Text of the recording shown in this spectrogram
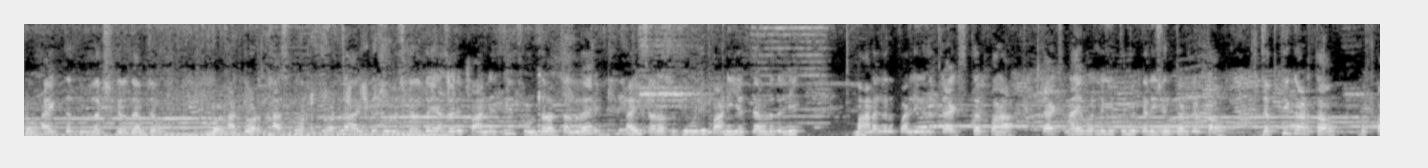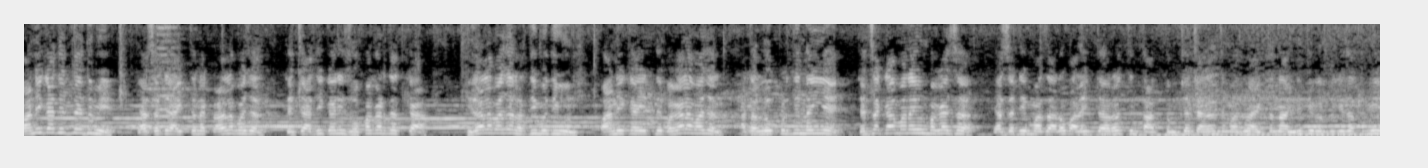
हो. आयुक्त दुर्लक्ष करत आहे आमच्यावर. हातवड खास करून हातवडला आयुक्त दुर्लक्ष करत आहे. यासाठी पाण्याची सोडसळा चालू आहे. आणि सणासुद्धीमध्ये पाणी येत नाही म्हटलं तर ही महानगरपालिकेचा टॅक्स तर पहा. टॅक्स नाही भरले की तुम्ही कनेक्शन कट करताव जप्ती काढताव हो. मग पाणी का देत नाही तुम्ही? यासाठी ऐकताना कळायला पाहिजे. त्यांचे अधिकारी झोपा काढतात का? फिरायला पाहिजे हद्दीमध्ये येऊन. पाणी काय येत नाही? बघायला पाहिजे. आता लोकप्रतिनिधी नाही आहे त्यांचा काम नाही येऊन बघायचं. यासाठी माझा आरोप आयुक्तावर तुम- तुमच्या चॅनलच्या माध्यमातून ऐकताना विनंती करतो की जर तुम्ही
